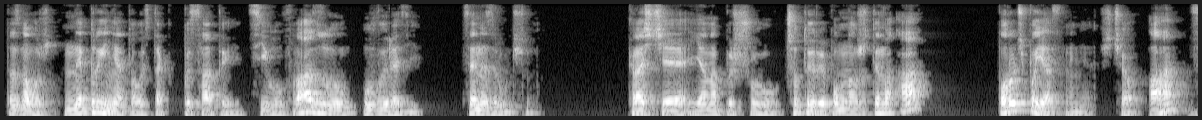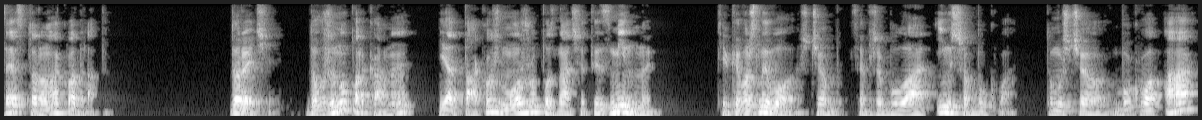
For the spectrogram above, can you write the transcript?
Та знову ж, не прийнято ось так писати цілу фразу у виразі. Це незручно. Краще я напишу 4 помножити на А. Поруч пояснення, що А це сторона квадрата. До речі, довжину паркана я також можу позначити змінною. Тільки важливо, щоб це вже була інша буква, тому що буква А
